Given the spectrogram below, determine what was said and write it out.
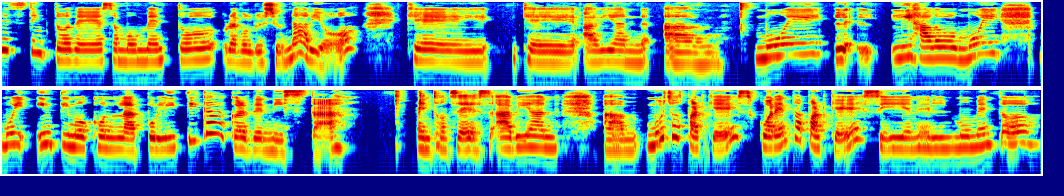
distintos de ese momento revolucionario que, que habían... muy lijado, muy, muy íntimo con la política cardenista. Entonces, habían muchos parques, 40 parques, y en el momento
